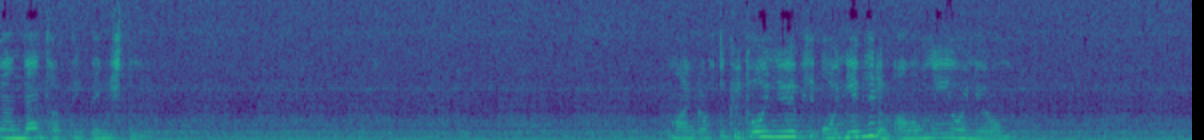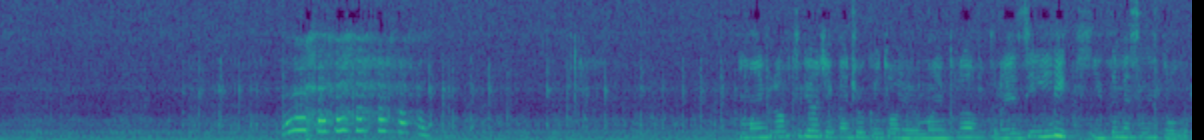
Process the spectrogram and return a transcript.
Benden taktik demiştim. Minecraft'ı kötü oynayabil oynayabilirim ama bunu iyi oynuyorum. Minecraft'ı gerçekten çok kötü oynuyorum. Minecraft rezillik. İzlemesiniz de olur.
